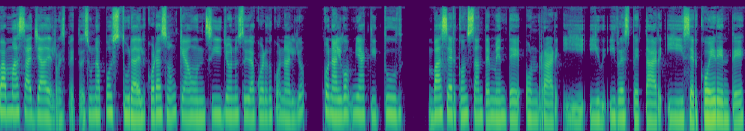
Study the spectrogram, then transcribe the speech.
va más allá del respeto, es una postura del corazón que aun si yo no estoy de acuerdo con algo, con algo, mi actitud va a ser constantemente honrar y, y- y respetar y ser coherente,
